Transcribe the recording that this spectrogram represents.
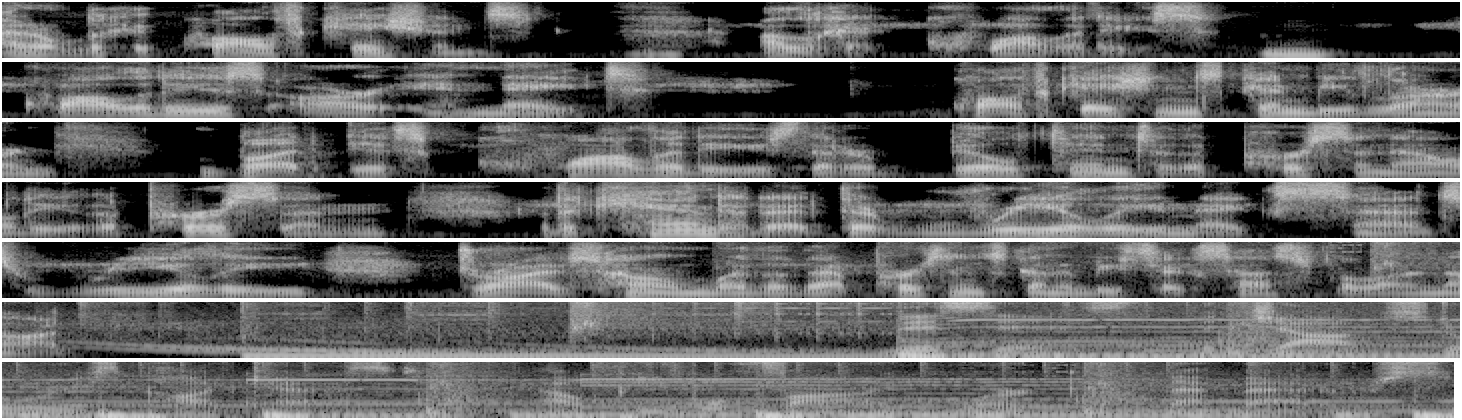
I don't look at qualifications, I look at qualities. Mm. Qualities are innate qualifications can be learned, but it's qualities that are built into the personality of the person the candidate that really makes sense, really drives home whether that person's going to be successful or not. This is the Job Stories Podcast how people find work that matters.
